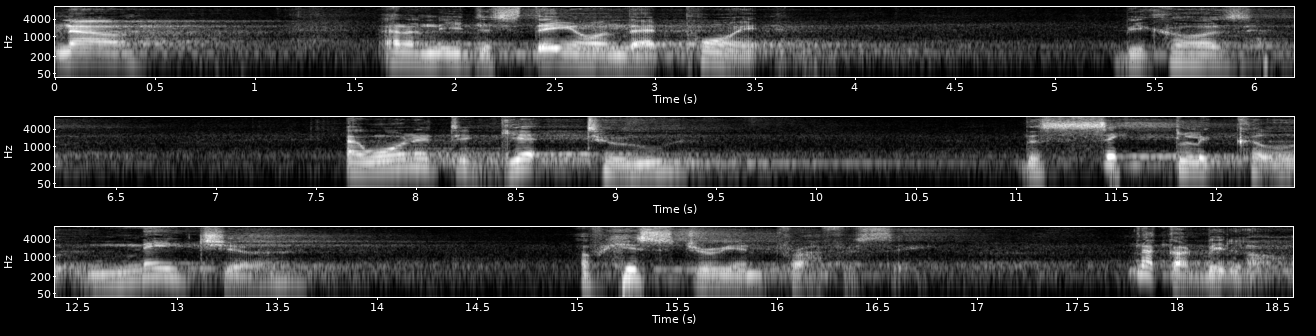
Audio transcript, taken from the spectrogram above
Now, I don't need to stay on that point because I wanted to get to the cyclical nature of history and prophecy. Not going to be long.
